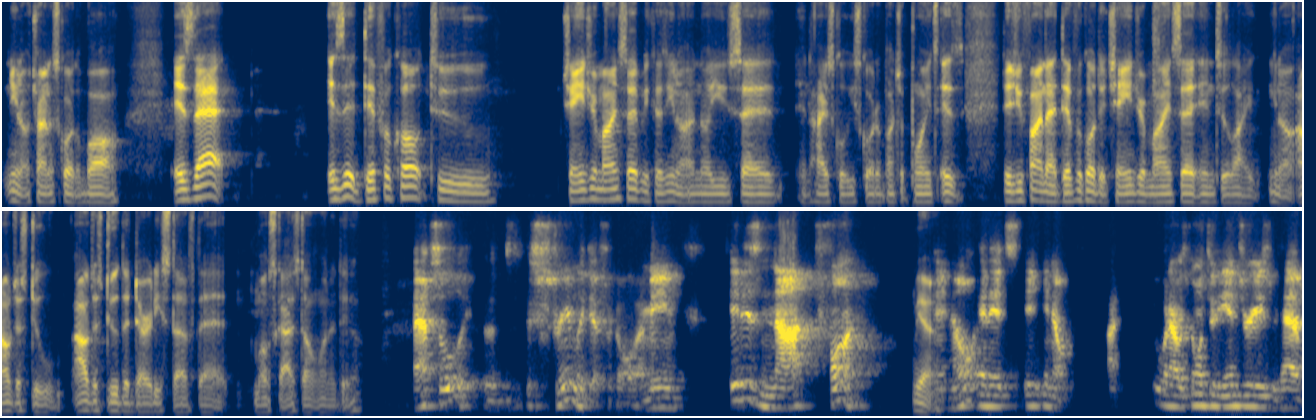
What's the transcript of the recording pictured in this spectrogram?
you know, trying to score the ball. Is that is it difficult to change your mindset? Because you know, I know you said in high school you scored a bunch of points. Is did you find that difficult to change your mindset into like, you know, I'll just do I'll just do the dirty stuff that most guys don't want to do? Absolutely, it's extremely difficult. I mean, it is not fun. Yeah, you know, and it's it, you know, I, when I was going through the injuries, we have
